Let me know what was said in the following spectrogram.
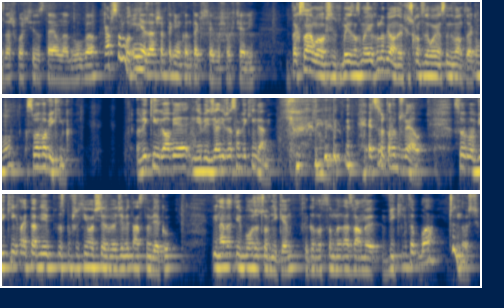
zaszłości zostają na długo. Absolutnie. I nie zawsze w takim kontekście, jakbyśmy chcieli. Tak samo, jeden z moich ulubionych, już kontynuując ten wątek. Słowo wiking. Wikingowie nie wiedzieli, że są wikingami. Jak chcę, żeby to wybrzmiało. Słowo wiking najpewniej rozpowszechniło się w XIX wieku i nawet nie było rzeczownikiem, tylko to, co my nazywamy wiking, to była czynność.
